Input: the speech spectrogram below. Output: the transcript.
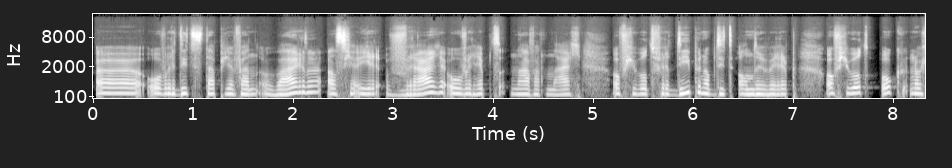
uh, over dit stapje van waarde. Als je hier vragen over hebt na vandaag, of je wilt verdiepen op dit onderwerp, of je wilt ook nog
